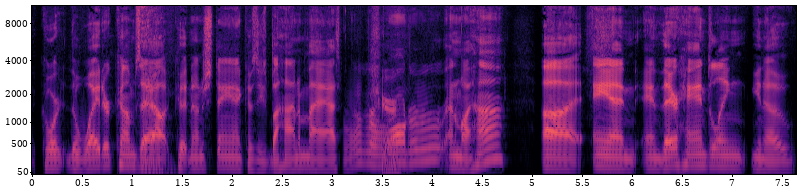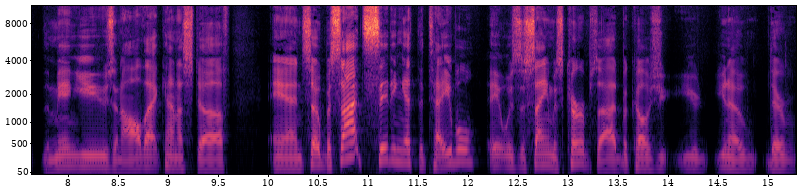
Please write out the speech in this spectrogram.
Of course, the waiter comes out, couldn't understand because he's behind a mask. Sure. And I'm like, huh? Uh, and and they're handling, you know, the menus and all that kind of stuff. And so, besides sitting at the table, it was the same as curbside because you you you know they're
